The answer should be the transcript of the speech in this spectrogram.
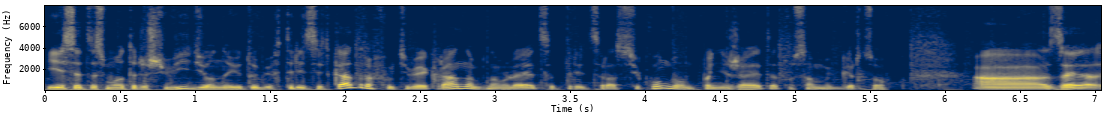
Если ты смотришь видео на YouTube в 30 кадров, у тебя экран обновляется 30 раз в секунду, он понижает эту самую герцовку. А, за-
